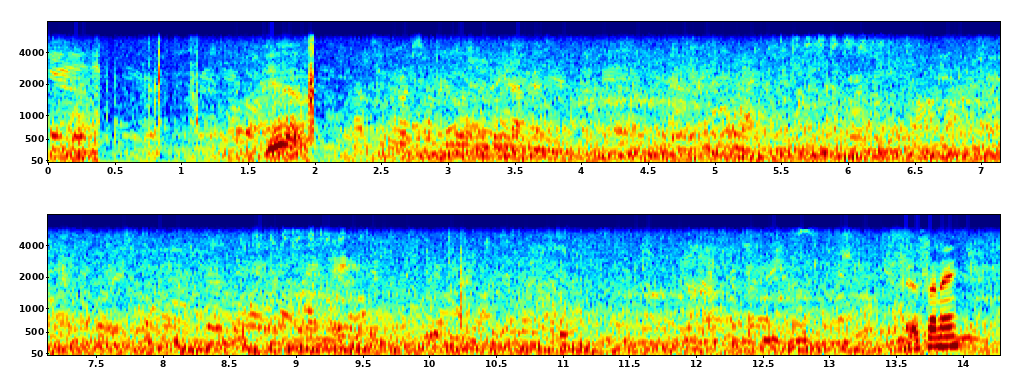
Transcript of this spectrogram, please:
Yeah. That's the first time we were over there. Isn't he?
